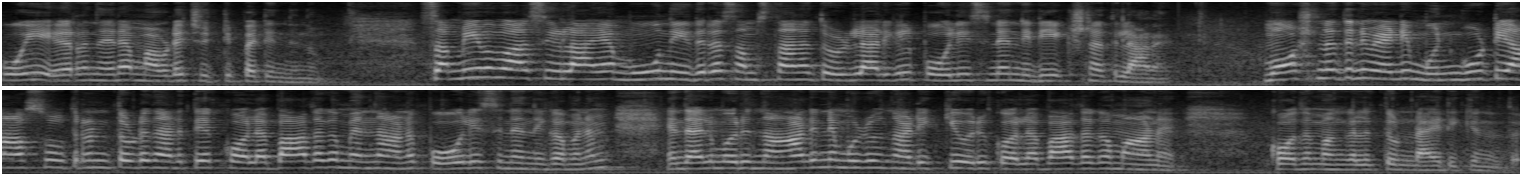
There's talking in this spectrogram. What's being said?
പോയി ഏറെ നേരം അവിടെ ചുറ്റിപ്പറ്റി നിന്നു. സമീപവാസികളായ മൂന്ന് ഇതര സംസ്ഥാന തൊഴിലാളികൾ പോലീസിന്റെ നിരീക്ഷണത്തിലാണ്. മോഷണത്തിന് വേണ്ടി മുൻകൂട്ടി ആസൂത്രണത്തോടെ നടത്തിയ കൊലപാതകം എന്നാണ് പോലീസിന്റെ നിഗമനം. എന്തായാലും ഒരു നാടിനെ മുഴുവൻ നടുക്കിയ ഒരു കൊലപാതകമാണ് കോതമംഗലത്ത് ഉണ്ടായിരിക്കുന്നത്.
